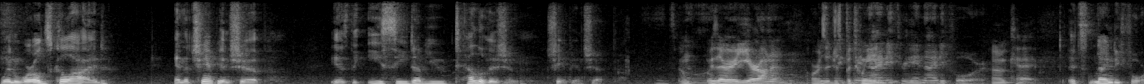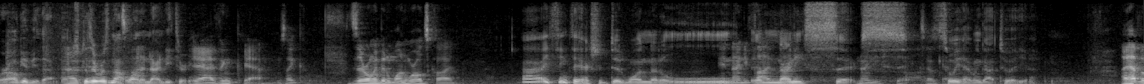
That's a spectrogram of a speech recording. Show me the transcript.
when worlds collide, and the championship is the ECW Television Championship. Um, is there a year on it, or is it just between? 93 and 94. Okay. It's 94. I'll give you that much because Okay, there was not one in 93. Yeah, I think yeah. It's like, has there only been one Worlds Collide? I think they actually did one at a In 95, in maybe? 96. 96, okay. So we haven't got to it yet. I have a,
